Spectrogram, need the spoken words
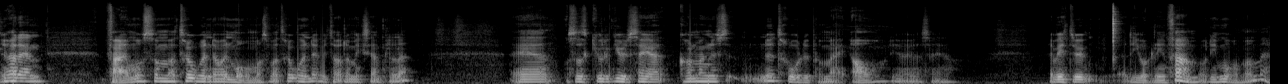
Jag hade en farmor som var troende och en mormor som var troende. Vi tar de exemplen. Eh, så skulle Gud säga, Karl Magnus, nu tror du på mig? Ja, det gör jag, säger jag. Jag vet du, det gjorde din farmor och din mormor med.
